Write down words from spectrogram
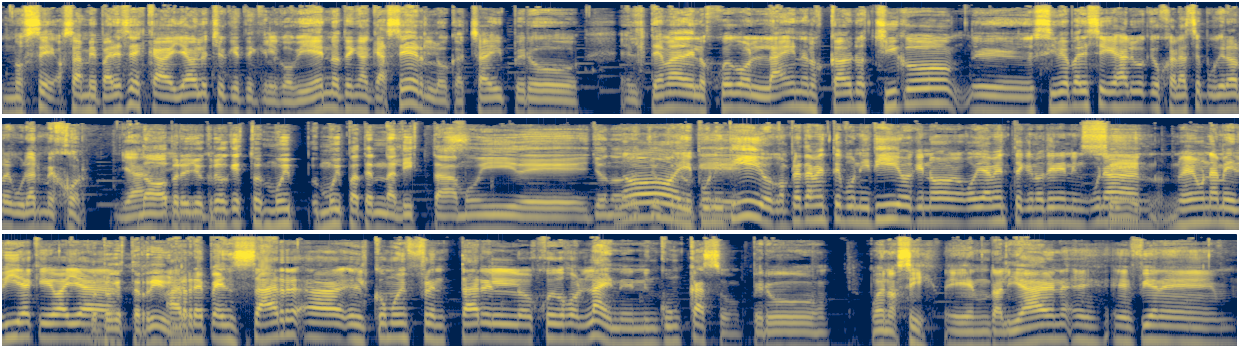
no sé, o sea, me parece descabellado el hecho de que, te- que el gobierno tenga que hacerlo, ¿cachai? Pero el tema de los juegos online a los cabros chicos, eh, sí me parece que es algo que ojalá se pudiera regular mejor, ¿ya? No, pero yo creo que esto es muy, muy paternalista, muy de. Yo no. No, yo creo y que- punitivo, completamente punitivo, que no, obviamente que no tiene ninguna, Sí. no es una medida que vaya que a repensar ah, el cómo enfrentar el- los juegos online, en ningún caso, pero bueno, sí, en realidad es, es bien... eh,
